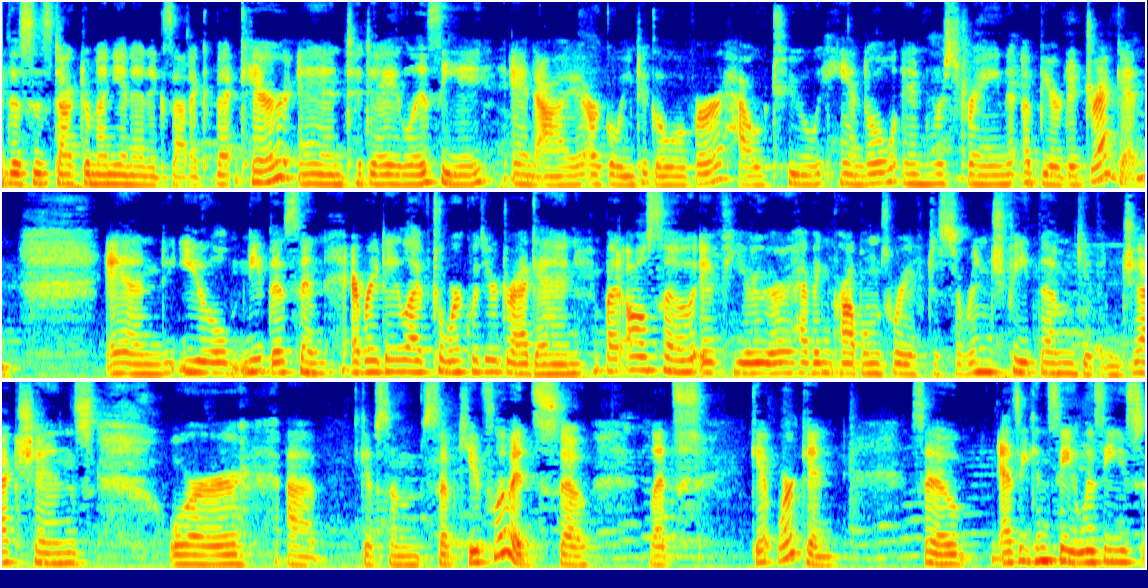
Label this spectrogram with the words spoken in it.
this is Dr. Munyon at Exotic Vet Care, and today Lizzie and I are going to go over how to handle and restrain a bearded dragon. And you'll need this in everyday life to work with your dragon, but also if you're having problems where you have to syringe feed them, give injections, or uh, give some sub-Q fluids. So let's get working. So as you can see, Lizzie's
